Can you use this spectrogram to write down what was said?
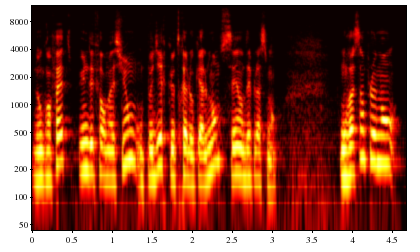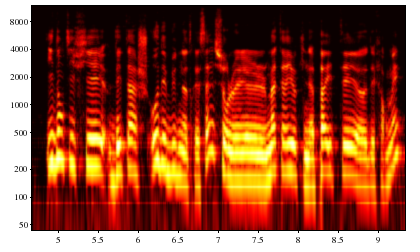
Donc en fait, une déformation, on peut dire que très localement, c'est un déplacement. On va simplement identifier des tâches au début de notre essai sur le matériau qui n'a pas été euh, déformé,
